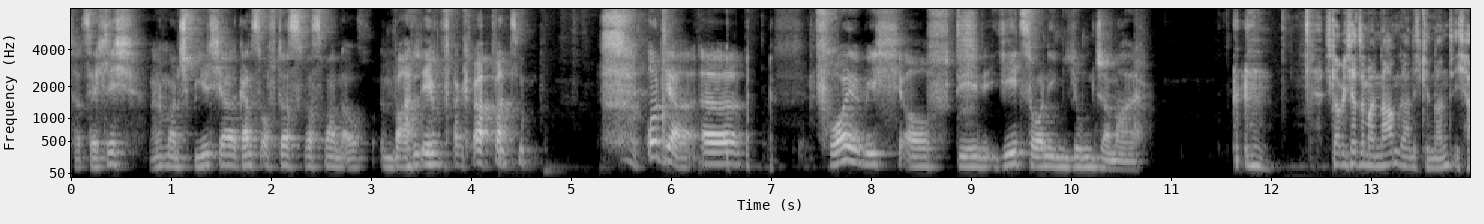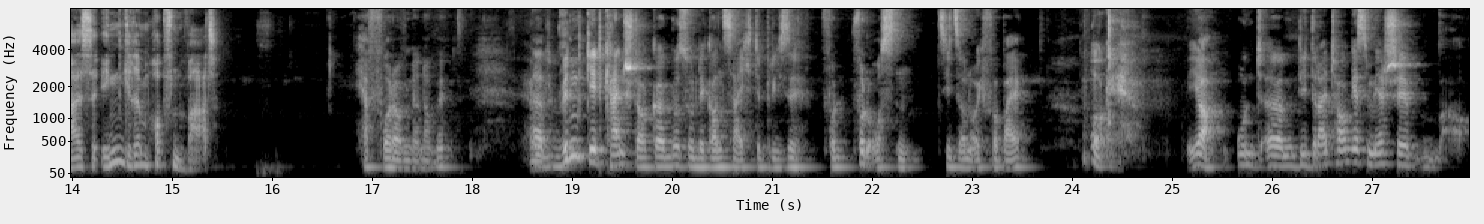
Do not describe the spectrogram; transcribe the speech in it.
Tatsächlich. Ne, man spielt ja ganz oft das, was man auch im wahren Leben verkörpert. Und ja, äh, freue mich auf den jähzornigen jungen Jamal. Ich glaube, ich hatte meinen Namen gar nicht genannt. Ich heiße Ingrim Hopfenwart. Hervorragender Name. Äh, Wind geht kein starker, nur so eine ganz seichte Brise von, von Osten zieht es an euch vorbei. Okay. Ja, und ähm, die drei Tagesmärsche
